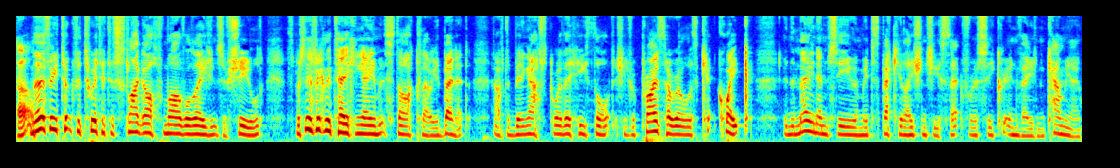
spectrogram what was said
Oh, Murphy took to Twitter to slag off Marvel's Agents of S.H.I.E.L.D., specifically taking aim at star Chloe Bennet after being asked whether he thought she'd reprised her role as Quake in the main MCU amid speculation she's set for a Secret Invasion cameo.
